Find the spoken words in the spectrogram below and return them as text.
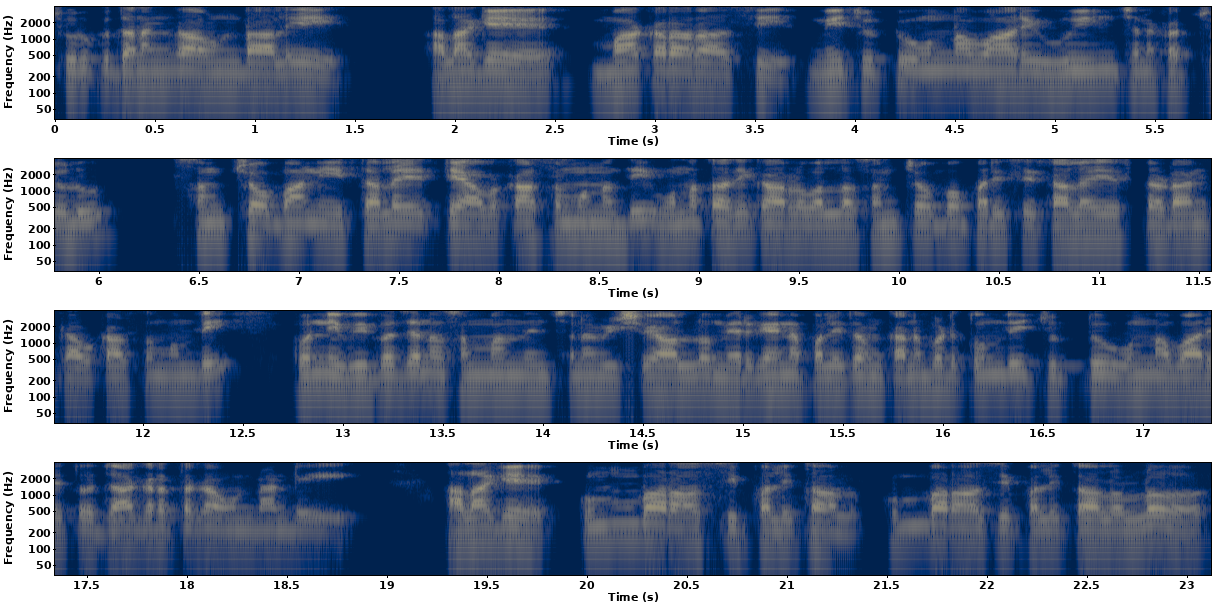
చురుకుదనంగా ఉండాలి. అలాగే మకర రాశి మీ చుట్టూ ఉన్న వారి ఊహించిన ఖర్చులు సంక్షోభాన్ని తల ఎత్తే అవకాశం ఉన్నది. ఉన్నత అధికారుల వల్ల సంక్షోభ పరిస్థితి తల ఎత్తడానికి అవకాశం ఉంది. కొన్ని విభజన సంబంధించిన విషయాల్లో మెరుగైన ఫలితం కనబడుతుంది. చుట్టూ ఉన్న వారితో జాగ్రత్తగా ఉండండి. అలాగే కుంభరాశి ఫలితాలు. కుంభరాశి ఫలితాలలో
